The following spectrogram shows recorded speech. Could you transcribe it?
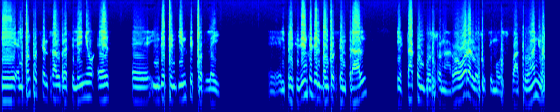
Eh, el Banco Central brasileño es eh, independiente por ley. Eh, el presidente del Banco Central está con Bolsonaro ahora los últimos cuatro años.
